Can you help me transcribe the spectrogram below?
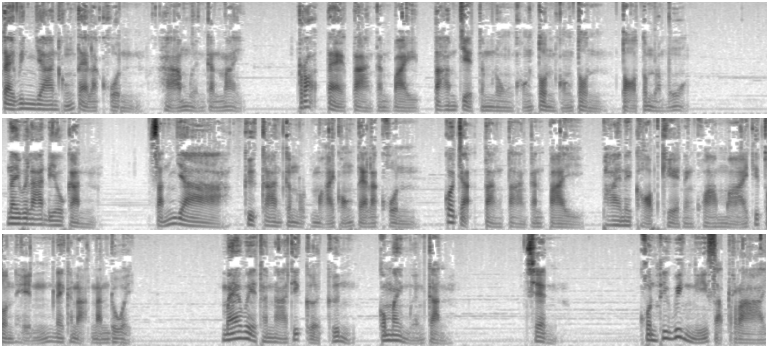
แต่วิญญาณของแต่ละคนหาเหมือนกันไม่ เพราะแตกต่างกันไปตามเจตจำนงของตนของตนต่อต้นมะม่วง ในเวลาเดียวกัน สัญญาคือการกำหนดหมายของแต่ละคนก็จะต่างๆกันไปภายในขอบเขตแห่งความหมายที่ตนเห็นในขณะนั้นด้วย แม้เวทนาที่เกิดขึ้นก็ไม่เหมือนกัน เช่น คนที่วิ่งหนีสัตว์ร้าย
